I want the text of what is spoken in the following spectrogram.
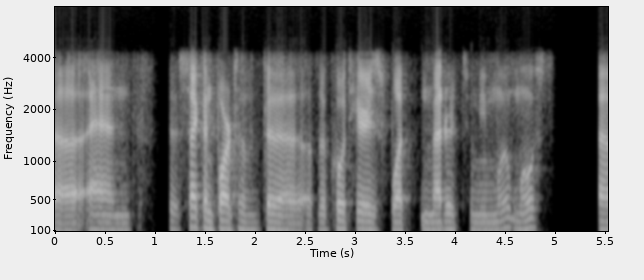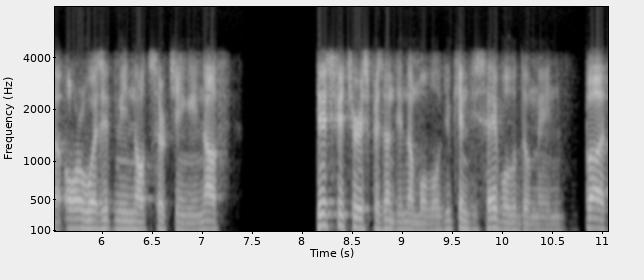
Uh, and the second part of the, of the quote here is what mattered to me mo most, or was it me not searching enough? this feature is present in the model. You can disable the domain. But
